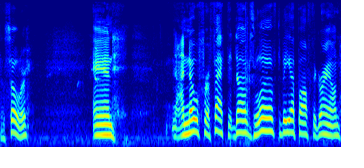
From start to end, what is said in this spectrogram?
of solar. And I know for a fact that dogs love to be up off the ground.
